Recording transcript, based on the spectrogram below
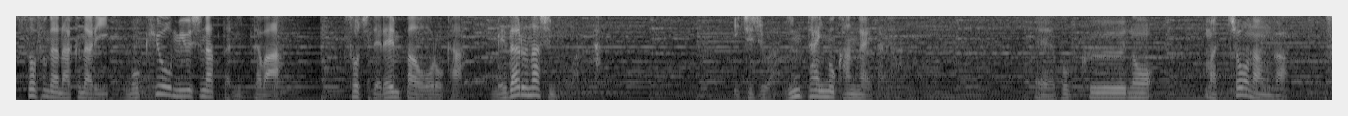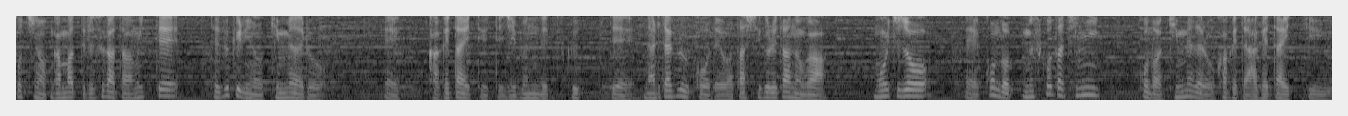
祖父が亡くなり目標を見失った新田はソチで連覇を愚かメダルなしに終わった。一時は引退も考えたが。えー僕の、まあ、長男がソチの頑張ってる姿を見て手作りの金メダルを、えーかけたいと言って自分で作って成田空港で渡してくれたのがもう一度、えー今度息子たちに今度は金メダルをかけてあげたいっていう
